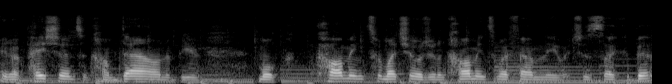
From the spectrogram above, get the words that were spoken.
you know, patience and calm down and be more calming to my children and calming to my family, which is like a bit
